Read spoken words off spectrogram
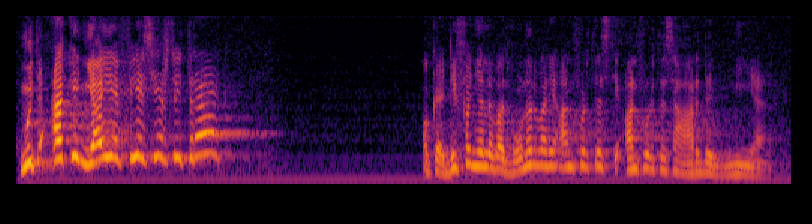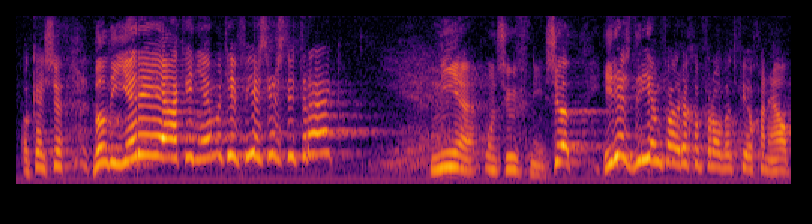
Moet ek en jy Efesiërs toe trek? OK, die van julle wat wonder wat die antwoord is, die antwoord is 'n harde nee. OK, so wil die Here hê ek en jy moet Efesiërs toe trek? Nee, ons hoef nie. So, hier is drie eenvoudige vrae wat vir jou gaan help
